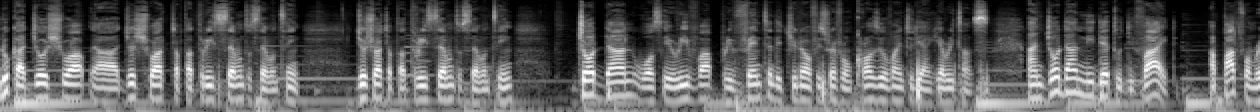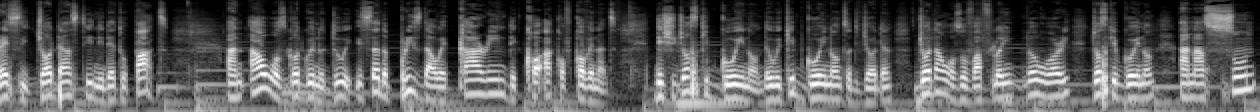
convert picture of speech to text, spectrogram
Look at joshua uh, joshua chapter 3 7 to 17 joshua chapter 3 7 to 17 Jordan was a river preventing the children of Israel from crossing over into their inheritance. And Jordan needed to divide. Apart from Red Sea, Jordan still needed to part. And how was God going to do it? He said the priests that were carrying the Ark of Covenant, they should just keep going on. They will keep going on to the Jordan. Jordan was overflowing. Don't worry, just keep going on. And as soon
